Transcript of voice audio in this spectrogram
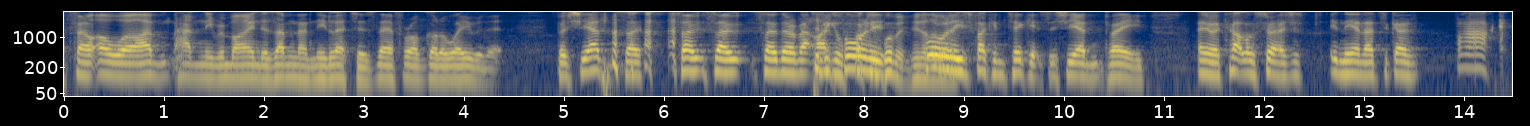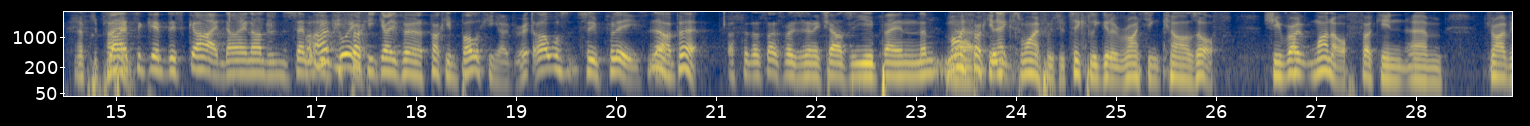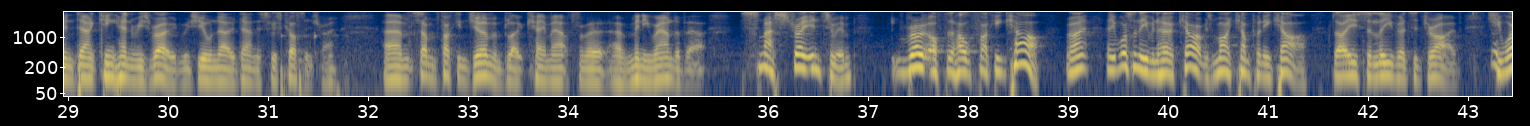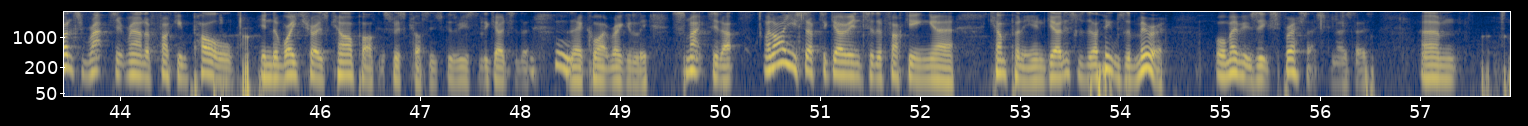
felt, oh well, I haven't had any reminders, I haven't had any letters, therefore I've got away with it. But she had so so so so there are about Typical like four of fucking these woman, in other four of words. these fucking tickets that she hadn't paid. Anyway, cut long story. I was just in the end I had to go. Fuck. Have to so I pay had to give this guy nine hundred and seventy Well, I hope you quid. fucking gave her a fucking bollocking over it. I wasn't too pleased. No, I bet. I said, I don't suppose there's any chance of you paying them. My No, fucking didn't. ex-wife was particularly good at writing cars off. She wrote one off fucking um, driving down King Henry's Road, which you'll know down in Swiss Cottage, right? Um, some fucking German bloke came out from a, a mini roundabout, smashed straight into him, wrote off the whole fucking car, right? And it wasn't even her car; it was my company car that I used to leave her to drive. She once wrapped it round a fucking pole in the Waitrose car park at Swiss Cottage because we used to go to the, there quite regularly. Smacked it up, and I used to have to go into the fucking uh, company and go. This was, I think, it was the Mirror, or maybe it was the Express actually in those days. Um,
